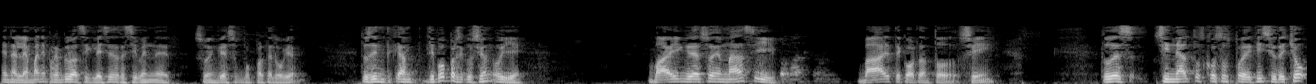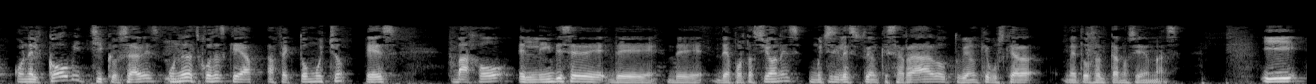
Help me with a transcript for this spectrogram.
En Alemania, por ejemplo, las iglesias reciben eh, su ingreso por parte del gobierno. Entonces, en cam- tiempo de persecución, oye, va ingreso de más y va y te cortan todo, ¿sí? Entonces, sin altos costos por edificio. De hecho, con el COVID, chicos, ¿sabes? Una de las cosas que afectó mucho es bajó el índice de- de aportaciones. Muchas iglesias tuvieron que cerrar o tuvieron que buscar métodos alternos y demás. Y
